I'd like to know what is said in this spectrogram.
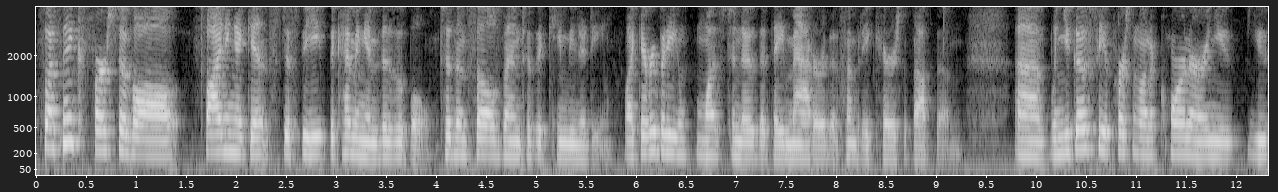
So I think first of all, fighting against just be becoming invisible to themselves and to the community. Like everybody wants to know that they matter, that somebody cares about them. Um, when you go see a person on a corner and you you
